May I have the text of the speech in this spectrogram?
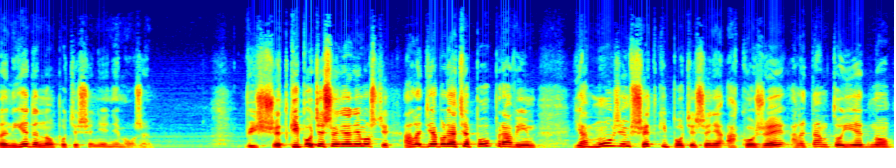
len jedno potešenie nemôžem. Vy všetky potešenia nemôžete, ale diabol, ja ťa popravím. Ja môžem všetky potešenia akože, ale tamto jedno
